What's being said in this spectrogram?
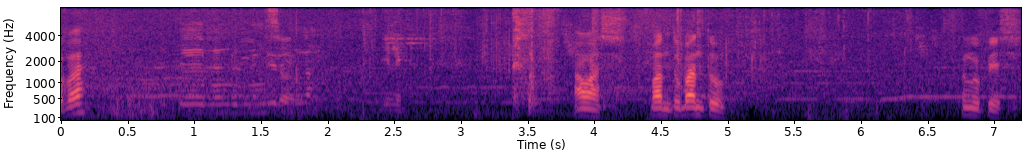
apa? Awas, bantu, bantu. Tunggu, Pis.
